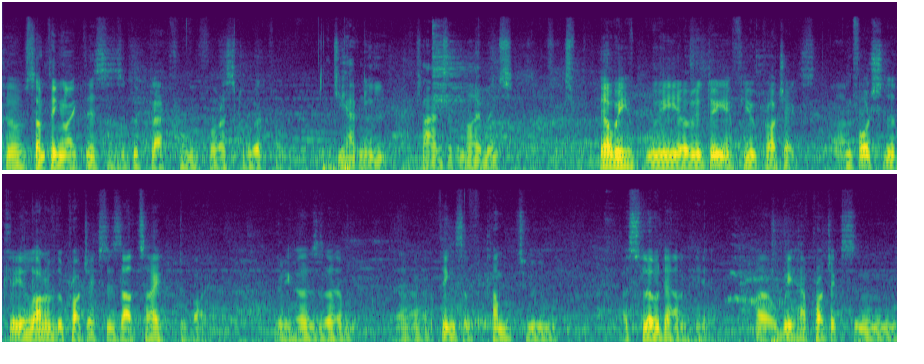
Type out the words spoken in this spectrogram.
So something like this is a good platform for us to work from. Do you have any plans at the moment? Yeah, we, we, uh, we're doing a few projects. Unfortunately, a lot of the projects is outside Dubai because um, uh, things have come to a slowdown here. But we have projects in,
